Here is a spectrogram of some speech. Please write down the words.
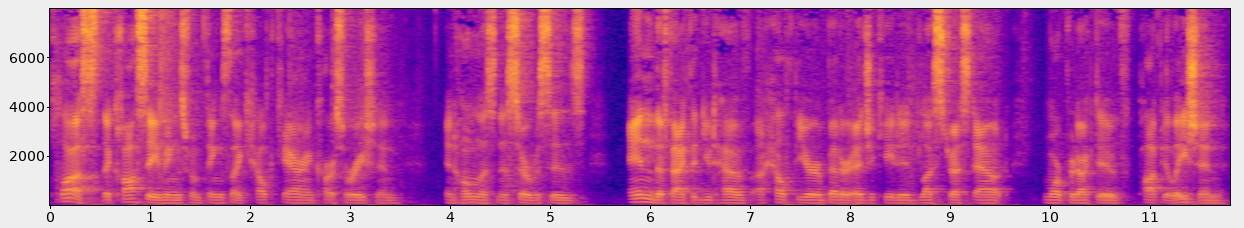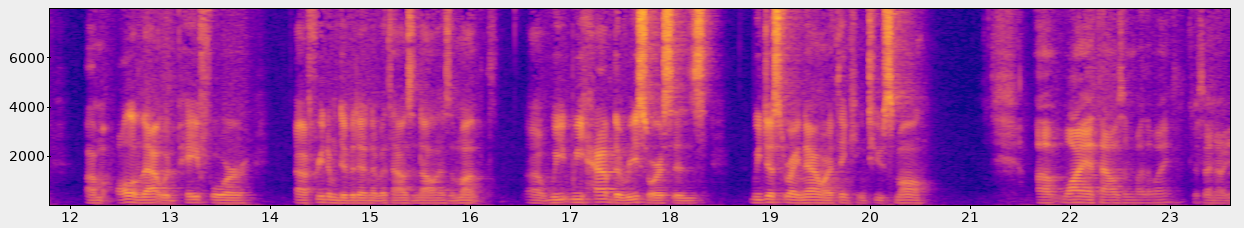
plus the cost savings from things like healthcare incarceration and homelessness services and the fact that you'd have a healthier better educated less stressed out more productive population um, all of that would pay for a freedom dividend of $1,000 a month. Uh, we, we have the resources. We just right now are thinking too small. Uh, why a thousand, by the way? Because I know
